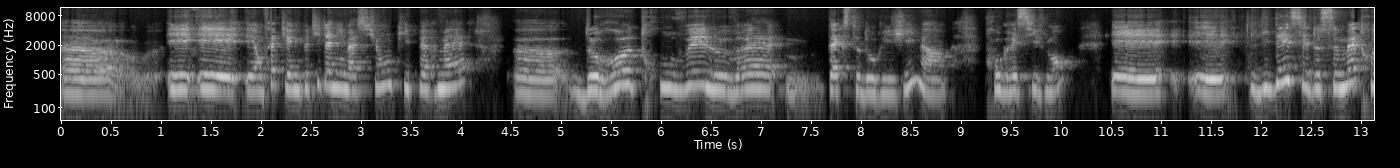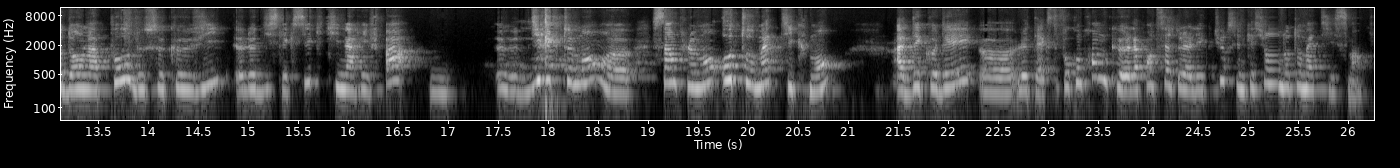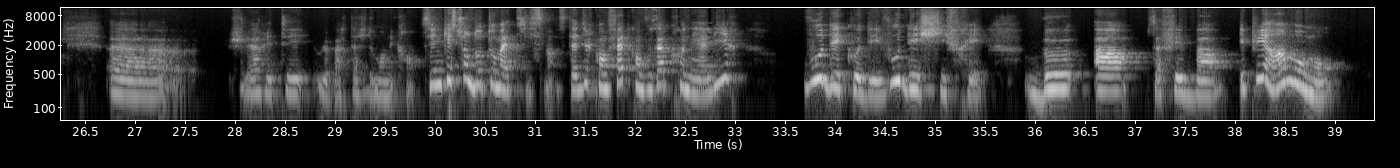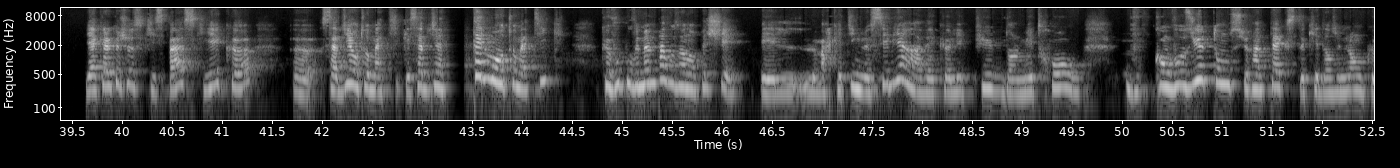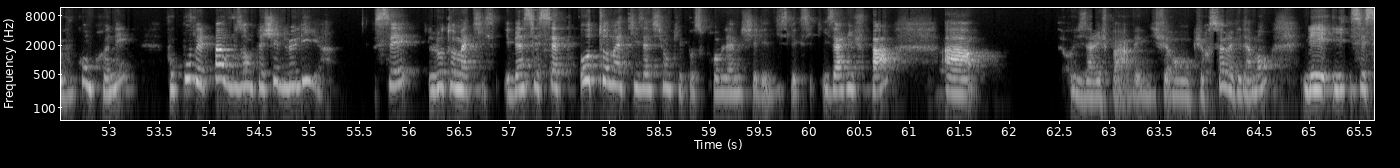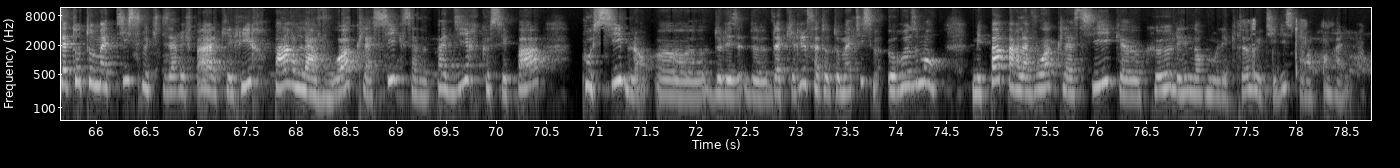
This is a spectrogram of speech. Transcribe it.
Euh, et, en fait, il y a une petite animation qui permet euh, de retrouver le vrai texte d'origine hein, progressivement. Et, l'idée, c'est de se mettre dans la peau de ce que vit le dyslexique qui n'arrive pas directement, simplement, automatiquement à décoder euh, le texte. Il faut comprendre que l'apprentissage de la lecture, c'est une question d'automatisme. Euh, je vais arrêter le partage de mon écran. C'est une question d'automatisme, c'est-à-dire qu'en fait, quand vous apprenez à lire, vous décodez, vous déchiffrez. B, A, ça fait bas. Et puis, à un moment, il y a quelque chose qui se passe qui est que euh, ça devient automatique. Et ça devient tellement automatique que vous ne pouvez même pas vous en empêcher. Et le marketing le sait bien avec les pubs dans le métro. Quand vos yeux tombent sur un texte qui est dans une langue que vous comprenez, vous ne pouvez pas vous empêcher de le lire. C'est l'automatisme. Et eh bien, c'est cette automatisation qui pose problème chez les dyslexiques. Ils n'arrivent pas à ils n'arrivent pas avec différents curseurs évidemment, mais c'est cet automatisme qu'ils n'arrivent pas à acquérir par la voix classique. Ça ne veut pas dire que ce n'est pas possible euh, d'acquérir cet automatisme, heureusement, mais pas par la voie classique euh, que les normolecteurs utilisent pour apprendre à lire.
